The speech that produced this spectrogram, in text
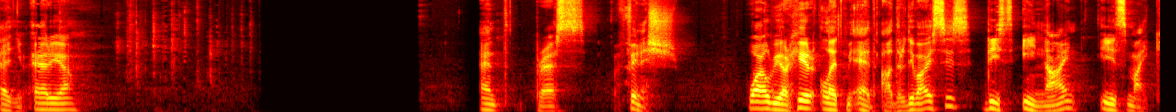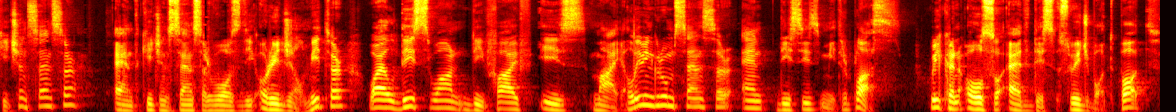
add new area, and press finish. While we are here, let me add other devices. This E9 is my kitchen sensor, and kitchen sensor was the original meter, while this one, D5, is my living room sensor, and this is meter plus. We can also add this switchbot bot.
